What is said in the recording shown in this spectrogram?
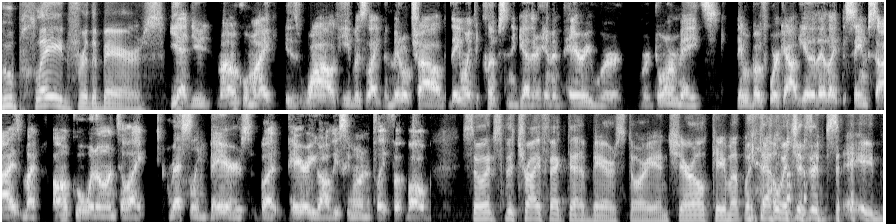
who played for the Bears. Yeah, dude. My uncle Mike is wild. He was like the middle child. They went to Clemson together. Him and Perry were were dorm mates. They would both work out together. They're like the same size. My uncle went on to like wrestling bears, but Perry obviously went on to play football. So it's the trifecta of Bears story, and Cheryl came up with that, which is insane.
